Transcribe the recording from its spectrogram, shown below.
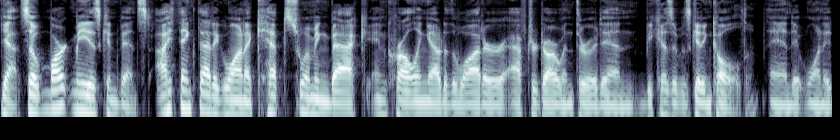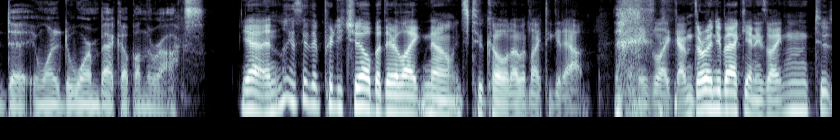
Yeah, so Mark me is convinced. I think that iguana kept swimming back and crawling out of the water after Darwin threw it in because it was getting cold and it wanted to it wanted to warm back up on the rocks. Yeah, and like I say, they're pretty chill, but they're like, no, it's too cold. I would like to get out. And he's like, I'm throwing you back in. He's like, mm, too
